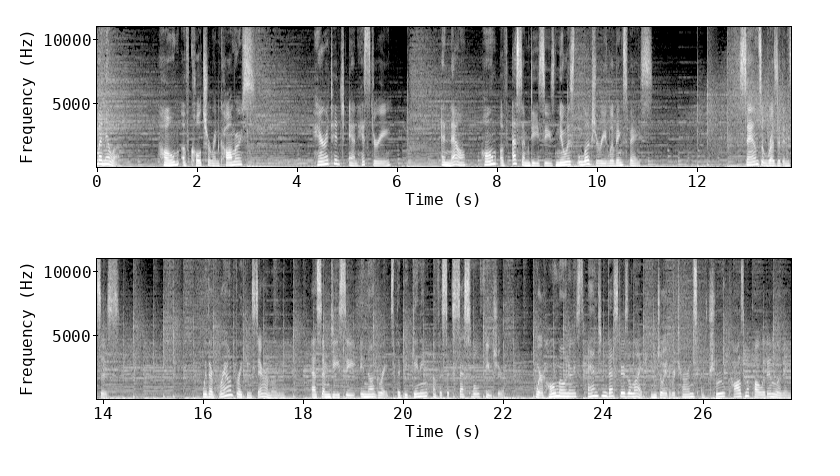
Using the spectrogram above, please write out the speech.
Manila, home of culture and commerce, heritage and history, and now home of SMDC's newest luxury living space, Sands Residences. With our groundbreaking ceremony, SMDC inaugurates the beginning of a successful future where homeowners and investors alike enjoy the returns of true cosmopolitan living.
